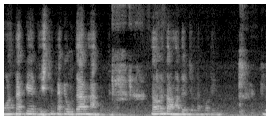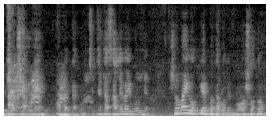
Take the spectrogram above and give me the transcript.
মনটাকে, দৃষ্টিটাকে উদার না করতে তাহলে তো আমাদের জন্য কঠিন সামনে অপেক্ষা করছে। যেটা সালে ভাই বললেন, সবাই ঐক্যের কথা বলেন অসতর্ক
